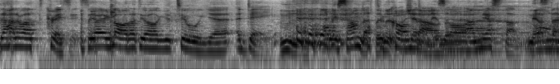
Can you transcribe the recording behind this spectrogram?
det hade varit crazy. Så jag är glad att jag tog a day. Mm. Har ni samlat er nu? Känner ni så? Ja, nästan. Nästan.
